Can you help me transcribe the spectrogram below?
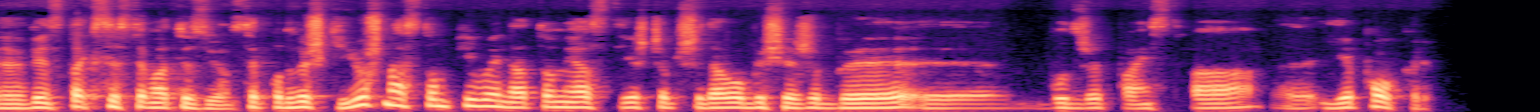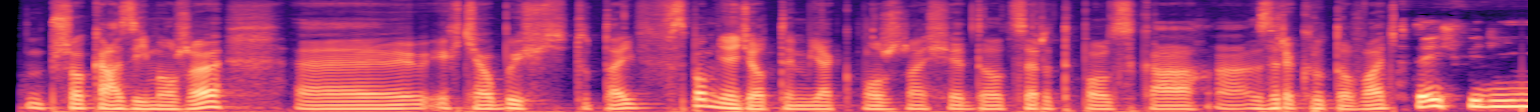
E, więc tak systematyzując, te podwyżki już nastąpiły, natomiast jeszcze przydałoby się, żeby e, budżet państwa je pokrył. Przy okazji może e, chciałbyś tutaj wspomnieć o tym, jak można się do CERT Polska zrekrutować. W tej chwili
